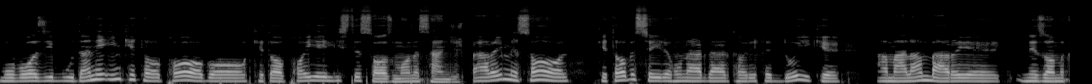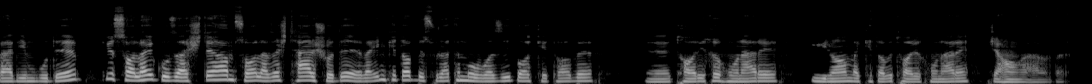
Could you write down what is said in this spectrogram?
موازی بودن این کتاب ها با کتاب های لیست سازمان سنجش. برای مثال کتاب سیر هنر در تاریخ دویی که عملا برای نظام قدیم بوده توی سالهای گذشته هم سوال ازش تر شده و این کتاب به صورت موازی با کتاب تاریخ هنر ایران و کتاب تاریخ هنر جهان قرار داره.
